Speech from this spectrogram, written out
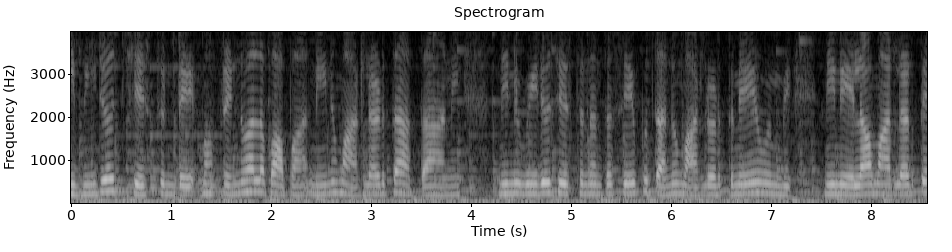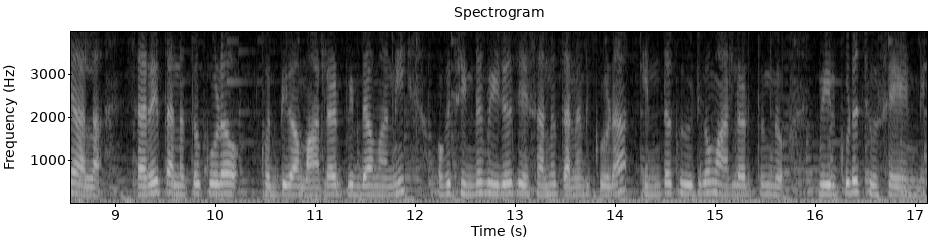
ఈ వీడియో చేస్తుంటే మా ఫ్రెండ్ వాళ్ళ పాప నేను మాట్లాడుతా అత్త అని నేను వీడియో చేస్తున్నంతసేపు తను మాట్లాడుతూనే ఉంది. నేను ఎలా మాట్లాడితే అలా. సరే తనతో కూడా కొద్దిగా మాట్లాడిపిద్దామని ఒక చిన్న వీడియో చేశాను. తనది కూడా ఎంత క్యూట్గా మాట్లాడుతుందో మీరు కూడా చూసేయండి.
